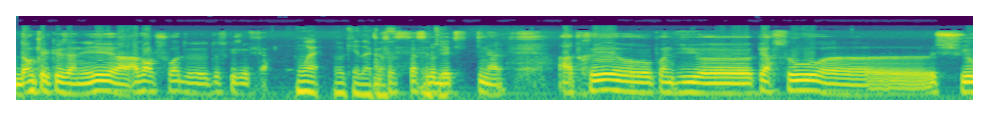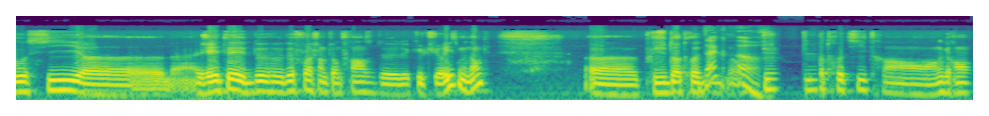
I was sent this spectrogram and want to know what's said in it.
dans quelques années, avoir le choix de, de, ce que je veux faire. Ouais, ok, d'accord. Ça, c'est l'objectif final. Après, au point de vue perso, je suis aussi. Ben, j'ai été deux, deux, fois champion de France de, de culturisme, donc. Plus d'autres d'autres titres en, grand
